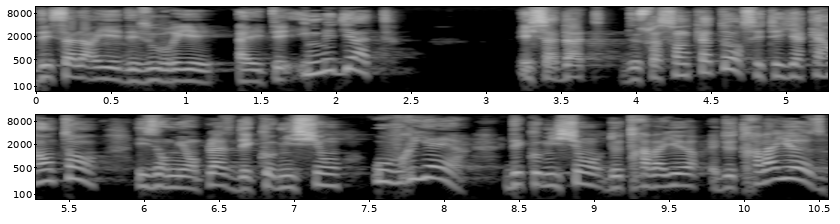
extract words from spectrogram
des salariés et des ouvriers a été immédiate. Et ça date de 74, c'était il y a 40 ans. Ils ont mis en place des commissions ouvrières, des commissions de travailleurs et de travailleuses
